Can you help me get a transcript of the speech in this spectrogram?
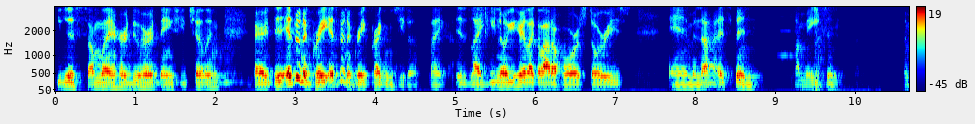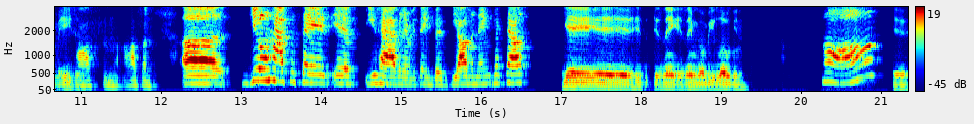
You just I'm letting her do her thing. She chilling. It's been a great it's been a great pregnancy though. Like it's like you know you hear like a lot of horror stories, and but nah, it's been amazing, amazing. Awesome, awesome. Uh, you don't have to say it if you have and everything, but do y'all have a name picked out? Yeah, yeah, yeah, yeah. His, his name his name gonna be Logan. Aw, Yeah,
